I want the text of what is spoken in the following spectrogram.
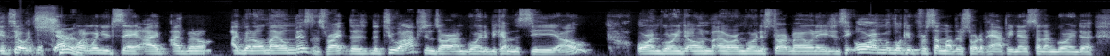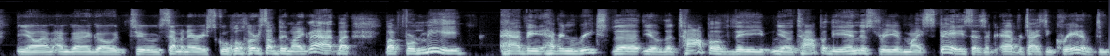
and so at that point, when you'd say, I, going to, I've been own my own business, right? There's the two options are I'm going to become the CEO or I'm going to own, or I'm going to start my own agency or I'm looking for some other sort of happiness and I'm going to, you know, I'm, I'm going to go to seminary school or something like that. But, but for me, having having reached the you know the top of the you know top of the industry of my space as an advertising creative to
